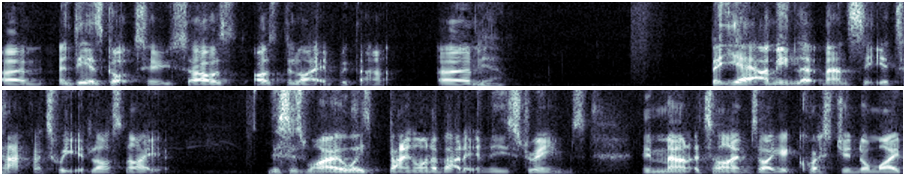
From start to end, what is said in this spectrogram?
Um, and Diaz got two, so I was I was delighted with that. Um, yeah. But yeah, I mean, look, Man City attack. I tweeted last night. This is why I always bang on about it in these streams. The amount of times I get questioned on my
